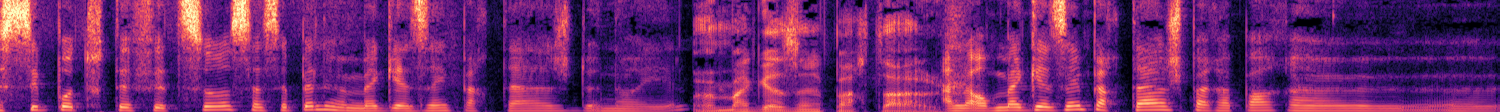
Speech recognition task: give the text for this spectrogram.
c'est pas tout à fait ça. Ça s'appelle un magasin partage de Noël. Un magasin partage. Alors, magasin partage par rapport à un, euh,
